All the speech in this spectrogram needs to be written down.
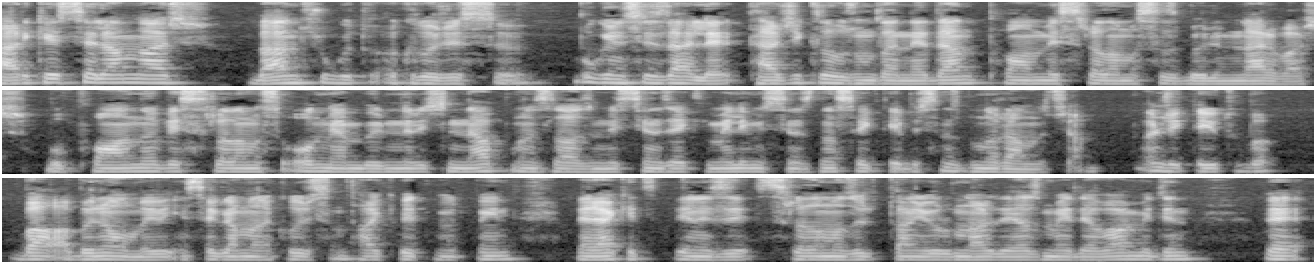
Herkese selamlar. Ben Turgut Akıl Hocası. Bugün sizlerle tercih kılavuzunda neden puan ve sıralamasız bölümler var? Bu puanı ve sıralaması olmayan bölümler için ne yapmanız lazım? Listenize eklemeli misiniz? Nasıl ekleyebilirsiniz? Bunları anlatacağım. Öncelikle YouTube'a abone olmayı ve Instagram'dan Akıl Hocası'nı takip etmeyi unutmayın. Merak ettiklerinizi sıralamanızı lütfen yorumlarda yazmaya devam edin ve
